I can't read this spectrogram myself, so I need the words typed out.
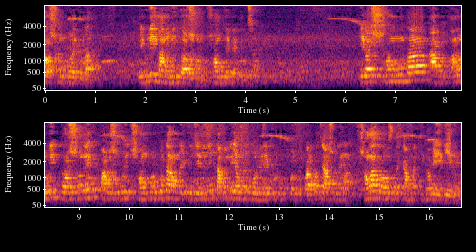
দর্শন গড়ে তোলা। এগুলি মানবিক দর্শন, সংক্ষেপে করছে এবার সমতা আর মানবিক দর্শনের পারস্পরিক সম্পর্কটা আমরা একটু জেনে নিই, তাহলেই আমরা করলে করতে পারব যে আসলে সমাজ ব্যবস্থাকে আমরা কীভাবে এগিয়ে নেব।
